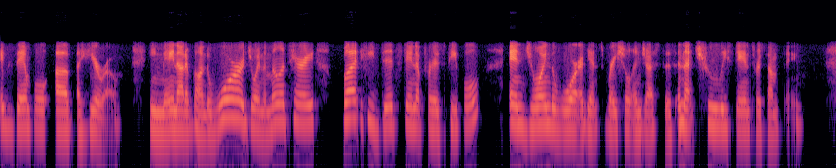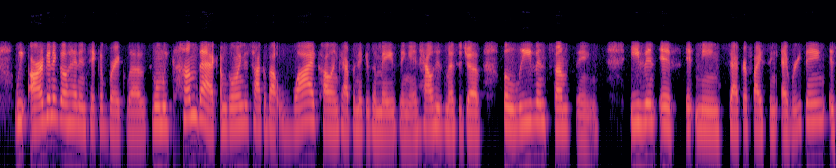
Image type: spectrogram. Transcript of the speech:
example of a hero. He may not have gone to war or joined the military, but he did stand up for his people and join the war against racial injustice. And that truly stands for something. We are going to go ahead and take a break, loves. When we come back, I'm going to talk about why Colin Kaepernick is amazing and how his message of believe in something, even if it means sacrificing everything, is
